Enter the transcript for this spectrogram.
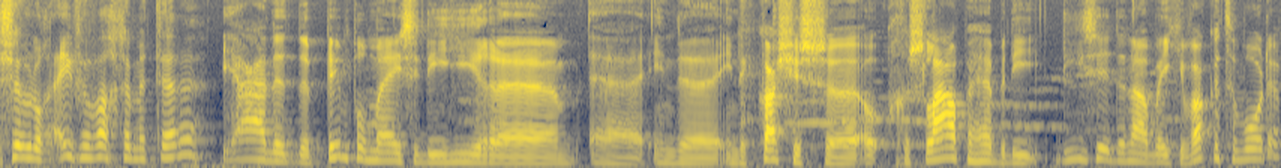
zullen we nog even wachten met tellen? Ja, de, de pimpelmezen die hier eh, eh, in, de, in de kastjes geslapen hebben, die, die zitten nou een beetje wakker te worden.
